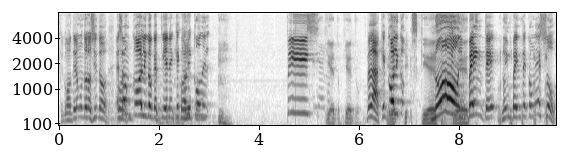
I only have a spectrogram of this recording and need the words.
Que cuando tienen un dolorcito, eso es un cólico que tienen. ¿Qué cólico, del...? Quieto, quieto. ¿Verdad? ¿Qué cólico? no, invente, no invente con eso.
